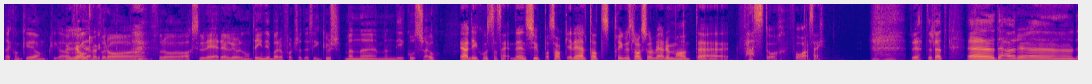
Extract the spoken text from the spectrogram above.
Jeg kan ikke ankl- anklage dem for å, for å akselerere eller gjøre noen ting. De bare fortsetter sin kurs. Men, eh, men de koser seg jo. ja, de koser seg. Det er en super sak. I det hele tatt, Trygve Slagsvold Vedum har et eh, festår foran seg. Rett og slett. Eh, det er eh,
